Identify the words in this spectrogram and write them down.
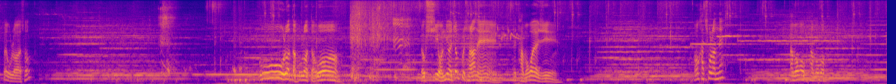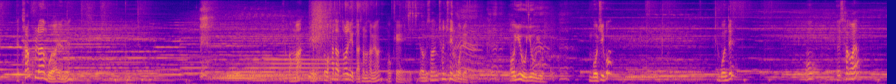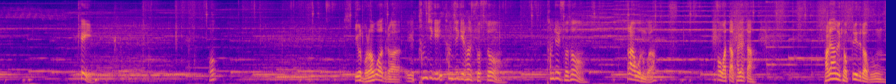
끝까지 올라가서? 올라왔다 와. 역시 언니가 점프를 잘하네. 다 먹어야지. 어 같이 올랐네? 다 먹어 다 먹어. 야, 타란툴라는 뭐야 얘는? 잠깐만 얘 또 하다 떨어지겠다 잘못하면 오케이 여기서는 천천히 먹어줘야 돼어유 유 유 뭐지? 이거 뭔데? 어? 여기 사과야? K 어? 이걸 뭐라고 하더라 이게 탐지기? 탐지기를 하나 주셨어 탐지기 주셔서 따라가 보는 거야. 어 왔다 발견했다. 발견하면 이렇게 엎드리더라고.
